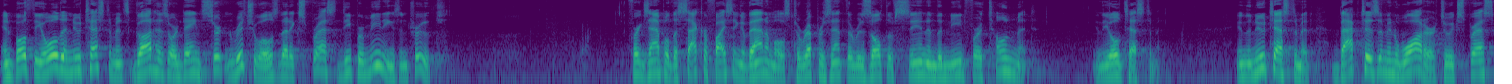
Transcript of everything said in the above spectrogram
In both the Old and New Testaments, God has ordained certain rituals that express deeper meanings and truths. For example, the sacrificing of animals to represent the result of sin and the need for atonement in the Old Testament. In the New Testament, baptism in water to express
